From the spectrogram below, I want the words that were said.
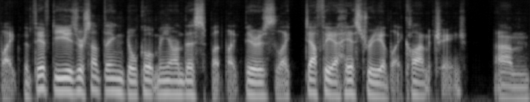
like the 50s or something, don't quote me on this, but like there's like definitely a history of like climate change, um,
